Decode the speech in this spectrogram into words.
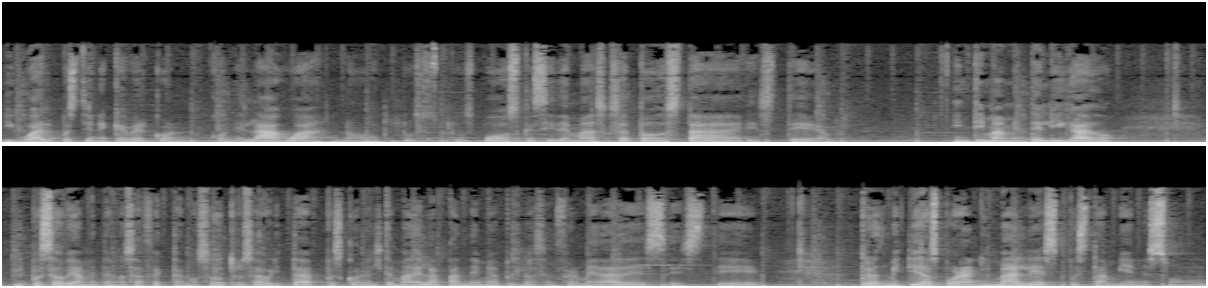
Igual, pues tiene que ver con, el agua, ¿no? Los, los, bosques y demás. O sea, todo está este, íntimamente ligado y pues obviamente nos afecta a nosotros. Ahorita pues con el tema de la pandemia pues las enfermedades este, transmitidas por animales pues también es un,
